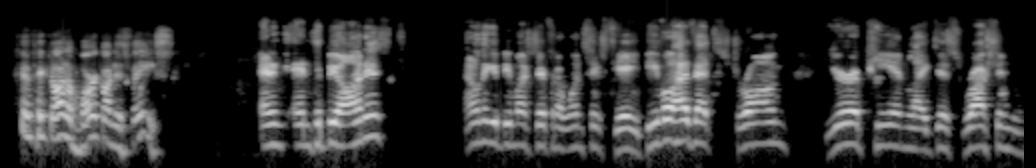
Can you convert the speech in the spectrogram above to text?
like not a mark on his face. And and to be honest, I don't think it'd be much different at 168. Bivol has that strong European, like just Russian,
